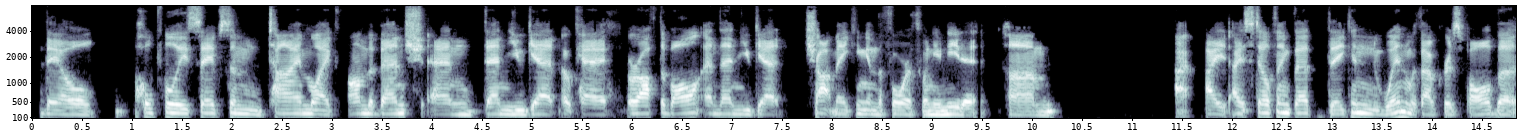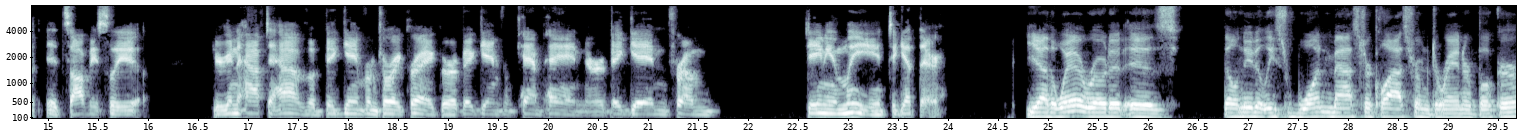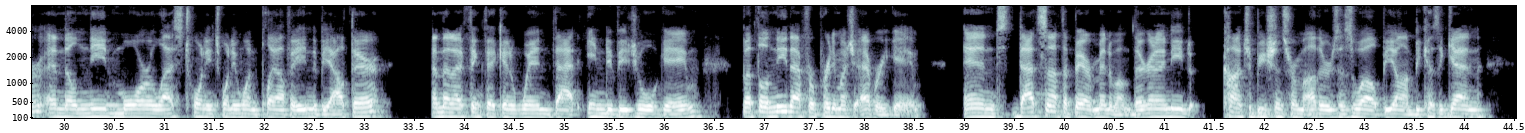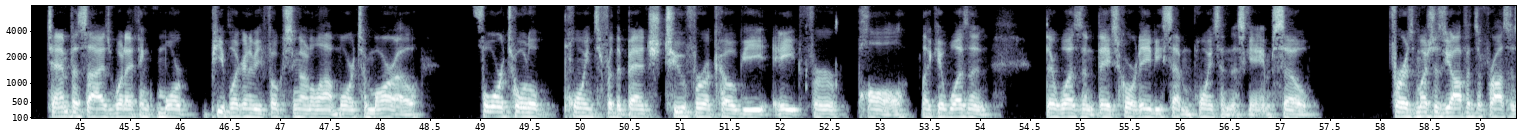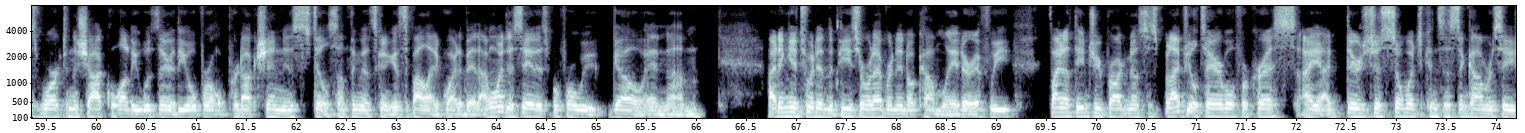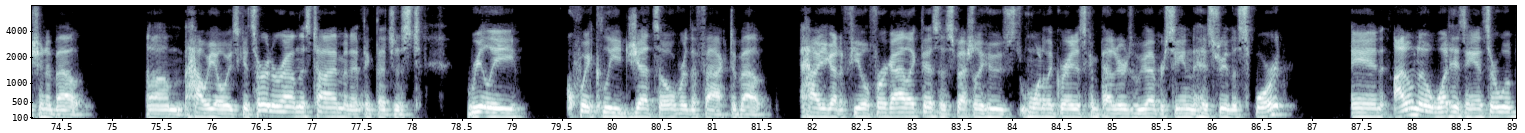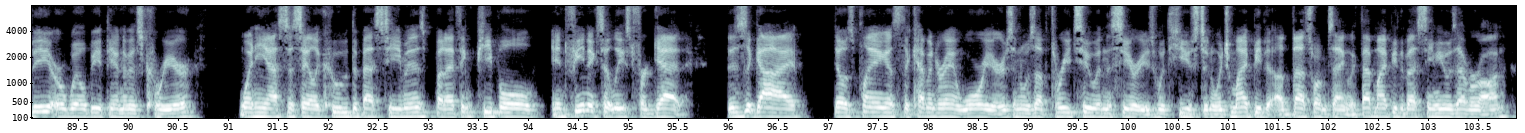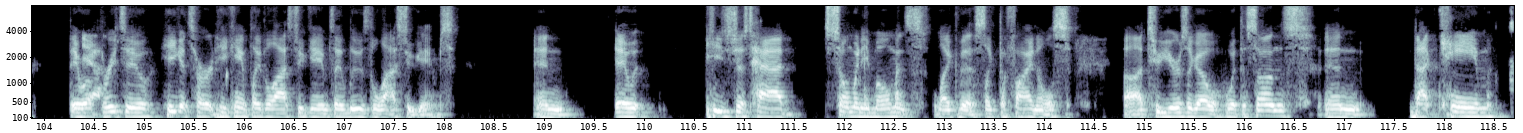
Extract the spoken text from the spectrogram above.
They'll hopefully save some time like on the bench and then you get okay or off the ball and then you get shot making in the fourth when you need it. Um, I, I, still think that they can win without Chris Paul, but it's obviously you're going to have to have a big game from Torrey Craig or a big game from Cam Payne or a big game from Damian Lee to get there. Yeah, the way I wrote it is they'll need at least one master class from Durant or Booker, and they'll need more or less 2021 playoff Ayton to be out there. And then I think they can win that individual game, but they'll need that for pretty much every game. And that's not the bare minimum. They're going to need contributions from others as well beyond, because again, to emphasize what I think more people are going to be focusing on a lot more tomorrow, four total points for the bench, two for Okogie, eight for Paul. Like it wasn't there wasn't they scored 87 points in this game. So for as much as the offensive process worked and the shot quality was there, the overall production is still something that's going to get spotlighted quite a bit. I wanted to say this before we go, and um, I didn't get to it in the piece or whatever, and it'll come later if we find out the injury prognosis. But I feel terrible for Chris. I, I there's just so much consistent conversation about um, how he always gets hurt around this time, and I think that just really quickly jets over the fact about how you got to feel for a guy like this, especially who's one of the greatest competitors we've ever seen in the history of the sport. And I don't know what his answer will be or will be at the end of his career when he has to say like who the best team is. But I think people in Phoenix at least forget this is a guy that was playing against the Kevin Durant Warriors and was up three two in the series with Houston, which might be the uh, that's what I'm saying. Like that might be the best team he was ever on. They were Yeah. up three two. He gets hurt. He can't play the last two games. They lose the last two games, and it he's just had so many moments like this, like the finals uh, two years ago with the Suns, and that came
